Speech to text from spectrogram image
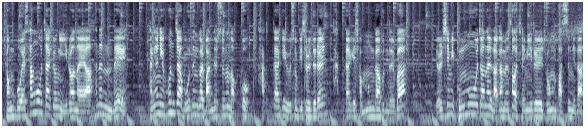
정보의 상호작용이 일어나야 하는데 당연히 혼자 모든 걸 만들 수는 없고 각각의 요소 기술들을 각각의 전문가분들과 열심히 공모전을 나가면서 재미를 좀 봤습니다.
